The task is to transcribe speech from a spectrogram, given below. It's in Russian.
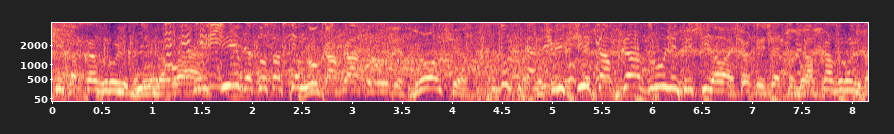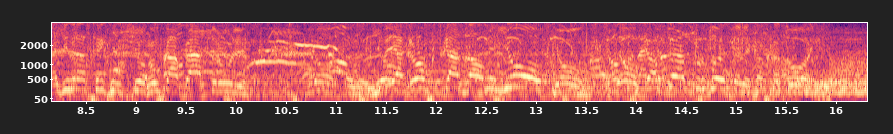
Кричи, Кавказ рулит. Ну давай. Кричи, а то совсем... Ну, Кавказ рулит. Громче. Зуб покажи. Кричи, Кавказ рулит, кричи, давай. Что кричать-то? Кавказ рулит. Один раз крикнул, все. Ну, Кавказ рулит. Ну, я громко сказал. Йоу, йоу, йоу, Кавказ крутой, скажи, Кавказ. крутой.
